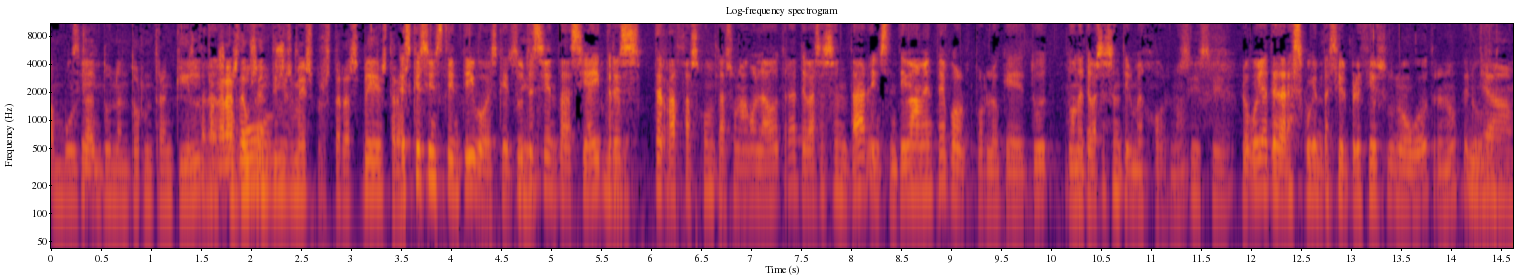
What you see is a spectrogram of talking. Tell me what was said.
envoltat Sí. d'un entorn tranquil. Estaràs Pagaràs a 10 gust. cèntims més, però estaràs bé, estaràs... Es que es instintivo, es que tú Sí. te sientas, si hay tres terrazas juntas una con la otra, te vas a sentar instintivamente por, por lo que tú, donde te vas a sentir mejor, ¿no? Sí, sí. Luego ya te darás cuenta si el precio es uno u otro, ¿no? Pero Ja.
